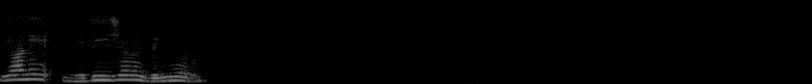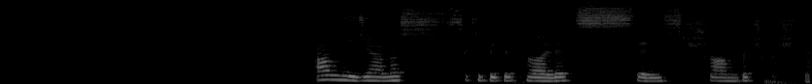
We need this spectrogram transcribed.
Yani ne diyeceğimi bilmiyorum. Anlayacağınız Skibidi Tuvalet serisi şu anda çıkışta.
